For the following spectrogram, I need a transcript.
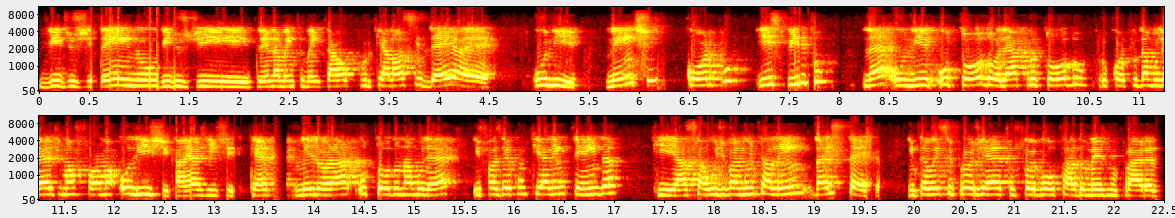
vídeos de treino, vídeos de treinamento mental, porque a nossa ideia é unir mente, corpo e espírito, né? Unir o todo, olhar para o todo, para o corpo da mulher de uma forma holística, né? A gente quer melhorar o todo na mulher e fazer com que ela entenda que a saúde vai muito além da estética. Então, esse projeto foi voltado mesmo para a área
